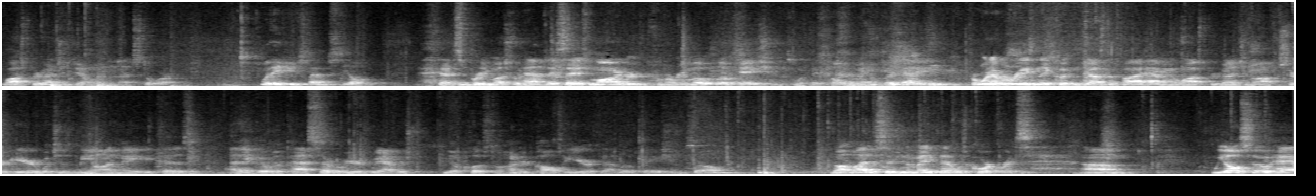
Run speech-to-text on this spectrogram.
loss prevention gentleman in that store. What they do, slam steel? That's pretty much what happens. They say it's monitored from a remote location, is what they told me. But they, for whatever reason, they couldn't justify having a loss prevention officer here, which is beyond me, because I think over the past several years, we averaged, you know, close to hundred calls a year at that location, so. Not my decision to make, that was corporate's. Um, We also had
